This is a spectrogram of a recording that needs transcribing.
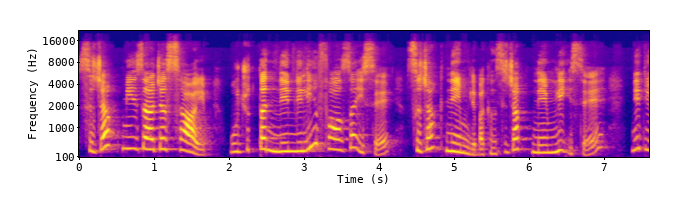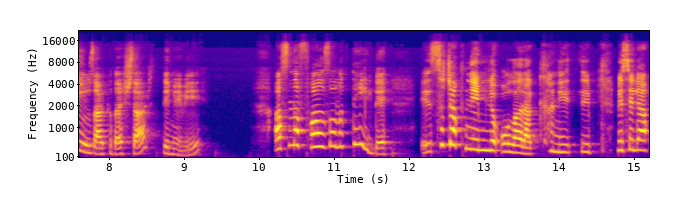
sıcak mizaca sahip, vücutta nemliliği fazla ise, sıcak nemli, bakın sıcak nemli ise ne diyoruz arkadaşlar? Demevi. Aslında fazlalık değil de e, sıcak nemli olarak hani e, mesela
